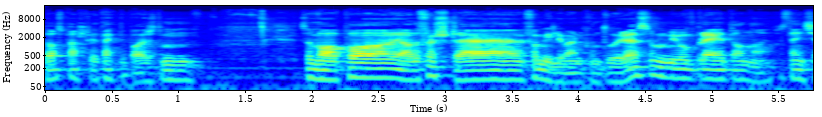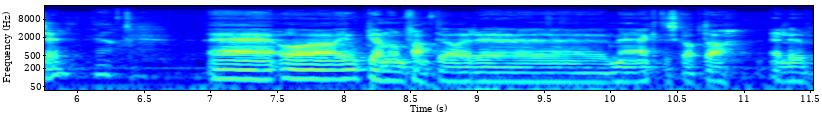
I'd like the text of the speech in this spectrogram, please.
da spilte vi et ektepar som, som var på ja, det første familievernkontoret, som jo ble danna på Steinkjer. Ja. Eh, og opp gjennom 50 år eh, med ekteskap, da. Eller,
